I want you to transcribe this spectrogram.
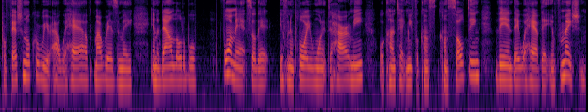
professional career i would have my resume in a downloadable format so that if an employer wanted to hire me or contact me for cons- consulting, then they would have that information.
